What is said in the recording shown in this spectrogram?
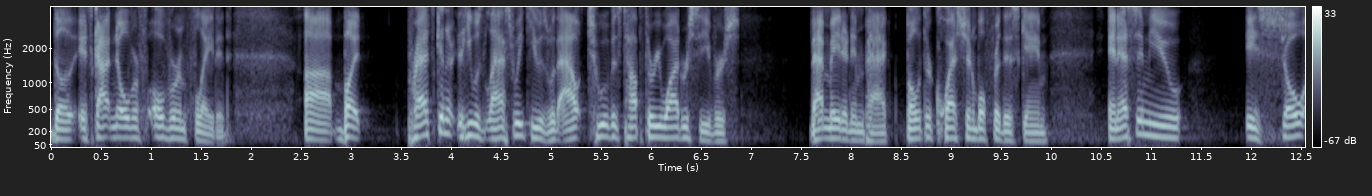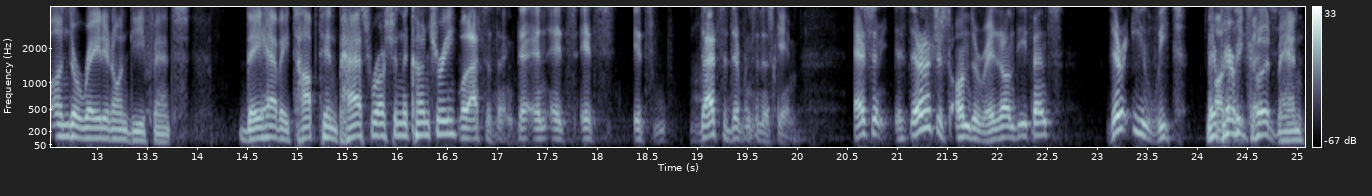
the it's gotten over overinflated. Uh, but Pratt's gonna. He was last week. He was without two of his top three wide receivers. That made an impact. Both are questionable for this game, and SMU is so underrated on defense. They have a top ten pass rush in the country. Well, that's the thing, and it's it's it's that's the difference in this game. SMU, they're not just underrated on defense; they're elite. They're very defense. good, man.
